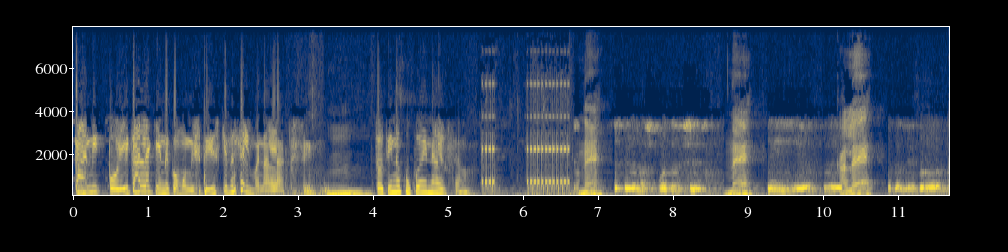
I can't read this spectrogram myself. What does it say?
κάνει πολύ καλά και είναι κομμουνιστής και δεν θέλουμε να αλλάξει. Το ότι είναι κουκουέ είναι άλλο θέμα. Ναι, Θέλω να σου πω το εξής. ναι. Καλέ. Με τα δύο προγράμματα.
